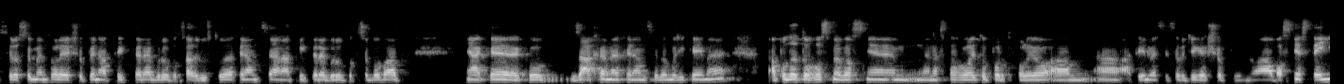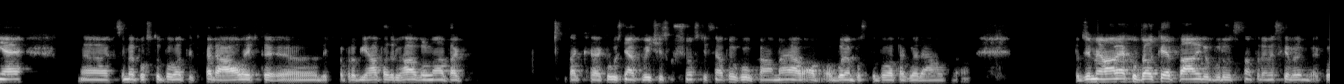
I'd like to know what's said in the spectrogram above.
si rozsegmentovali e-shopy na ty, které budou potřebovat růstové finance a na ty, které budou potřebovat nějaké jako záchranné finance, tomu říkejme. A podle toho jsme vlastně nastavovali to portfolio a, a, a ty investice do těch e-shopů. No a vlastně stejně uh, chceme postupovat teďka dál, ještě uh, teďka probíhá ta druhá vlna, tak tak jako už nějakou větší zkušenosti se na to koukáme a, a, a budeme postupovat takhle dál. Jo. Protože my máme jako velké plány do budoucna, to nevím, budeme jako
